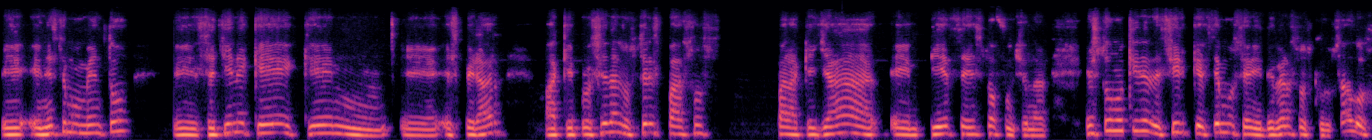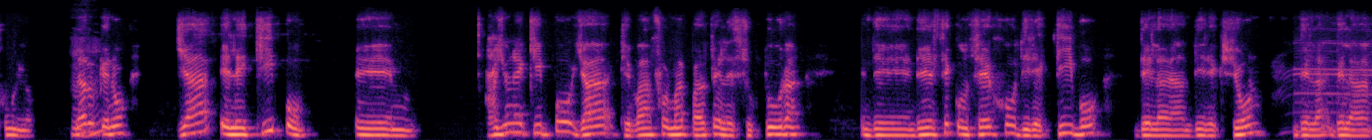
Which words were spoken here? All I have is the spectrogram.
Eh, en este momento eh, se tiene que, mm, esperar a que procedan los tres pasos para que ya empiece esto a funcionar. Esto no quiere decir que estemos de brazos cruzados, Julio. Claro que no. Ya el equipo Em, hay un equipo ya que va a formar parte de la estructura de, este consejo directivo, de la dirección, de la, de la,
